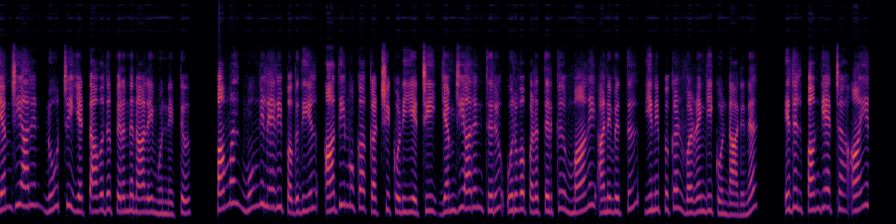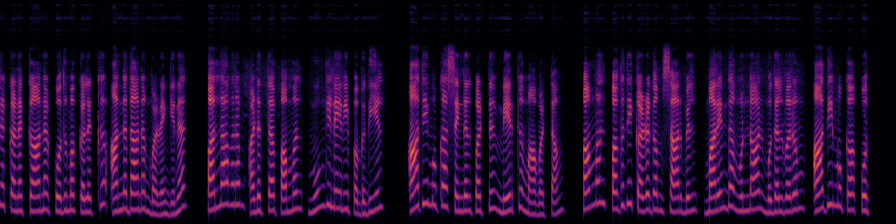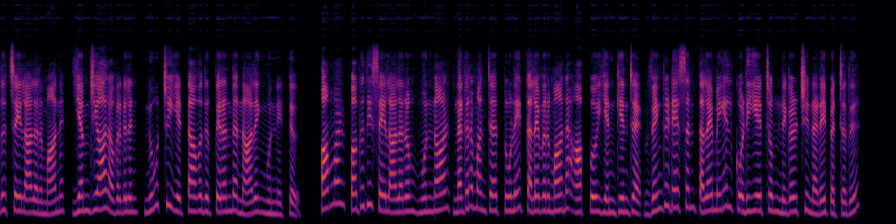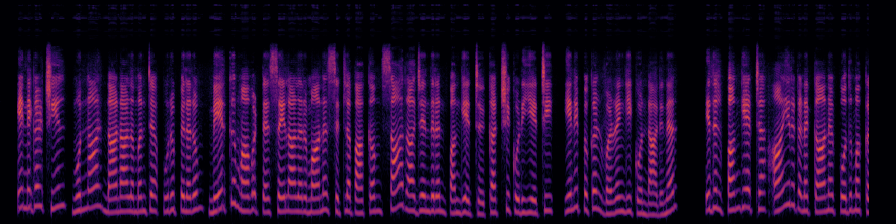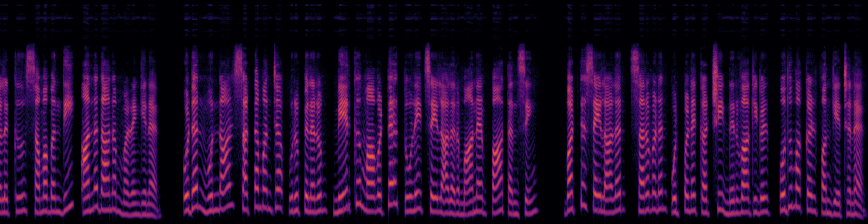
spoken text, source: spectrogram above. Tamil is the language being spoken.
எம்ஜிஆரின் நூற்றி எட்டாவது பிறந்த நாளை முன்னிட்டு பம்மல் மூங்கிலேரி பகுதியில் அதிமுக கட்சி கொடியேற்றி எம்ஜிஆரின் திரு உருவப்படத்திற்கு மாலை அணிவித்து இனிப்புகள் வழங்கி கொண்டாடினர். இதில் பங்கேற்ற ஆயிரக்கணக்கான பொதுமக்களுக்கு அன்னதானம் வழங்கினர். பல்லாவரம் அடுத்த பம்மல் மூங்கிலேரி பகுதியில் அதிமுக செங்கல்பட்டு மேற்கு மாவட்டம் பம்மல் பகுதி கழகம் சார்பில் மறைந்த முன்னாள் முதல்வரும் அதிமுக பொதுச் செயலாளருமான எம்ஜிஆர் அவர்களின் நூற்றி எட்டாவது பிறந்த நாளை முன்னிட்டு பம்மல் பகுதி செயலாளரும் முன்னாள் நகரமன்ற துணைத் தலைவருமான ஆப்பு என்கின்ற வெங்கடேசன் தலைமையில் கொடியேற்றும் நிகழ்ச்சி நடைபெற்றது. இந்நிகழ்ச்சியில் முன்னாள் நாடாளுமன்ற உறுப்பினரும் மேற்கு மாவட்ட செயலாளருமான சிட்லபாக்கம் சா. ராஜேந்திரன் பங்கேற்று கட்சி கொடியேற்றி இனிப்புகள் வழங்கி கொண்டாடினர். இதில் பங்கேற்ற ஆயிரக்கணக்கான பொதுமக்களுக்கு சமபந்தி அன்னதானம் வழங்கினர். உடன் முன்னாள் சட்டமன்ற உறுப்பினரும் மேற்கு மாவட்ட துணை செயலாளருமான பா. தன்சிங் வட்ட செயலாளர் சரவணன் உட்பட கட்சி நிர்வாகிகள் பொதுமக்கள் பங்கேற்றனர்.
